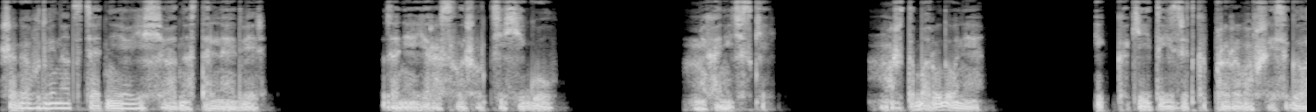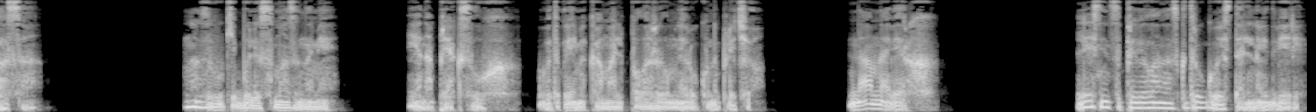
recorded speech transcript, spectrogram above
Шагав в двенадцать от нее еще одна стальная дверь. За ней я расслышал тихий гул. Механический. Может, оборудование. И какие-то изредка прорывавшиеся голоса. Но звуки были смазанными, я напряг слух. В это время Камаль положил мне руку на плечо. «Нам наверх». Лестница привела нас к другой стальной двери.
